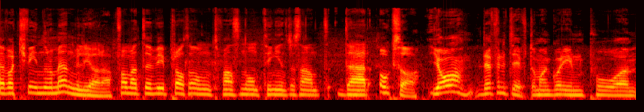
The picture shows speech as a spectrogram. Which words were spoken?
eh, vad kvinnor och män vill göra? För att eh, vi pratade om att det fanns någonting intressant där också. Ja, definitivt. Om man går in på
